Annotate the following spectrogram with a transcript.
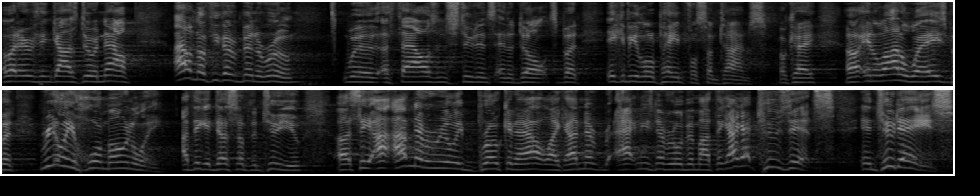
about everything God's doing. Now, I don't know if you've ever been in a room with a thousand students and adults, but it can be a little painful sometimes, okay? Uh, in a lot of ways, but really hormonally, I think it does something to you. Uh, see, I, have never really broken out. Like, I've never, acne's never really been my thing. I got two zits in two days.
